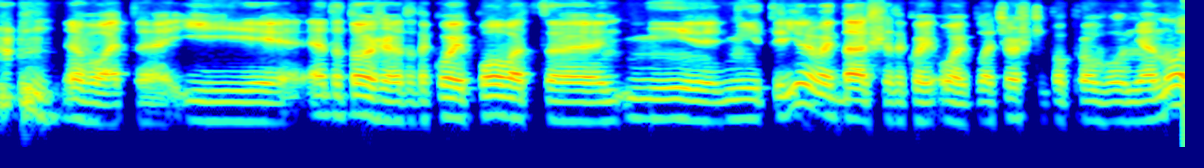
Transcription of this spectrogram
вот, э, и это тоже, это такой повод не, не итерировать дальше, такой, ой, платежки попробовал не оно,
